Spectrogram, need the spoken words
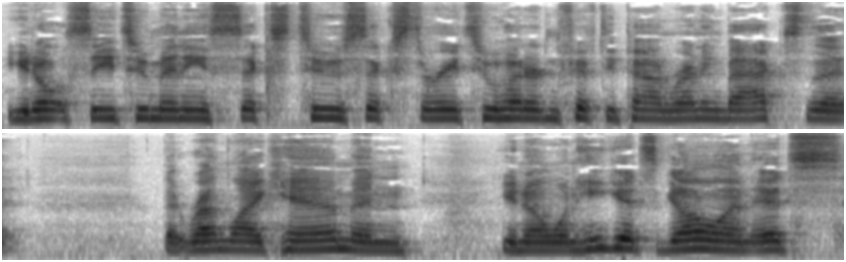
You don't see too many 6'2, 6'3, 250 pound running backs that that run like him. And, you know, when he gets going, it's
